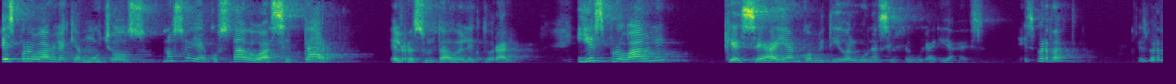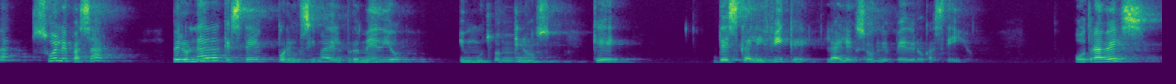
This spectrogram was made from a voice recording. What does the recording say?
Es probable que a muchos no se haya costado aceptar el resultado electoral. Y es probable que se hayan cometido algunas irregularidades. Es verdad, es verdad, suele pasar, pero nada que esté por encima del promedio y mucho menos que descalifique la elección de Pedro Castillo. Otra vez,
